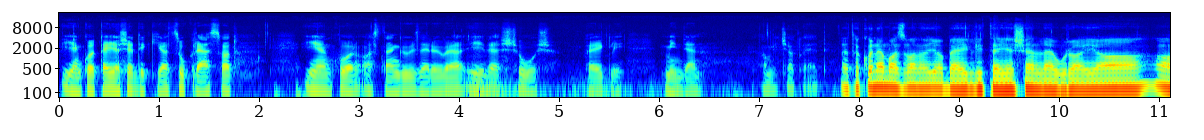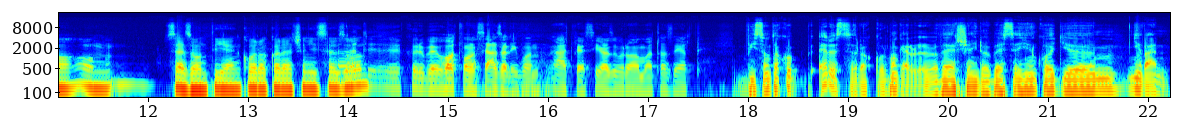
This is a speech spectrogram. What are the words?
Ilyenkor teljesedik ki a cukrászat, ilyenkor aztán gőzerővel édes, sós, beigli, minden, ami csak lehet. Tehát akkor nem az van, hogy a beigli teljesen leuralja a, a, a szezont ilyenkor, a karácsonyi szezon? Hát körülbelül 60%-ban átveszi az uralmat azért. Viszont akkor először akkor magáról a versenyről beszéljünk, hogy uh, nyilván,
